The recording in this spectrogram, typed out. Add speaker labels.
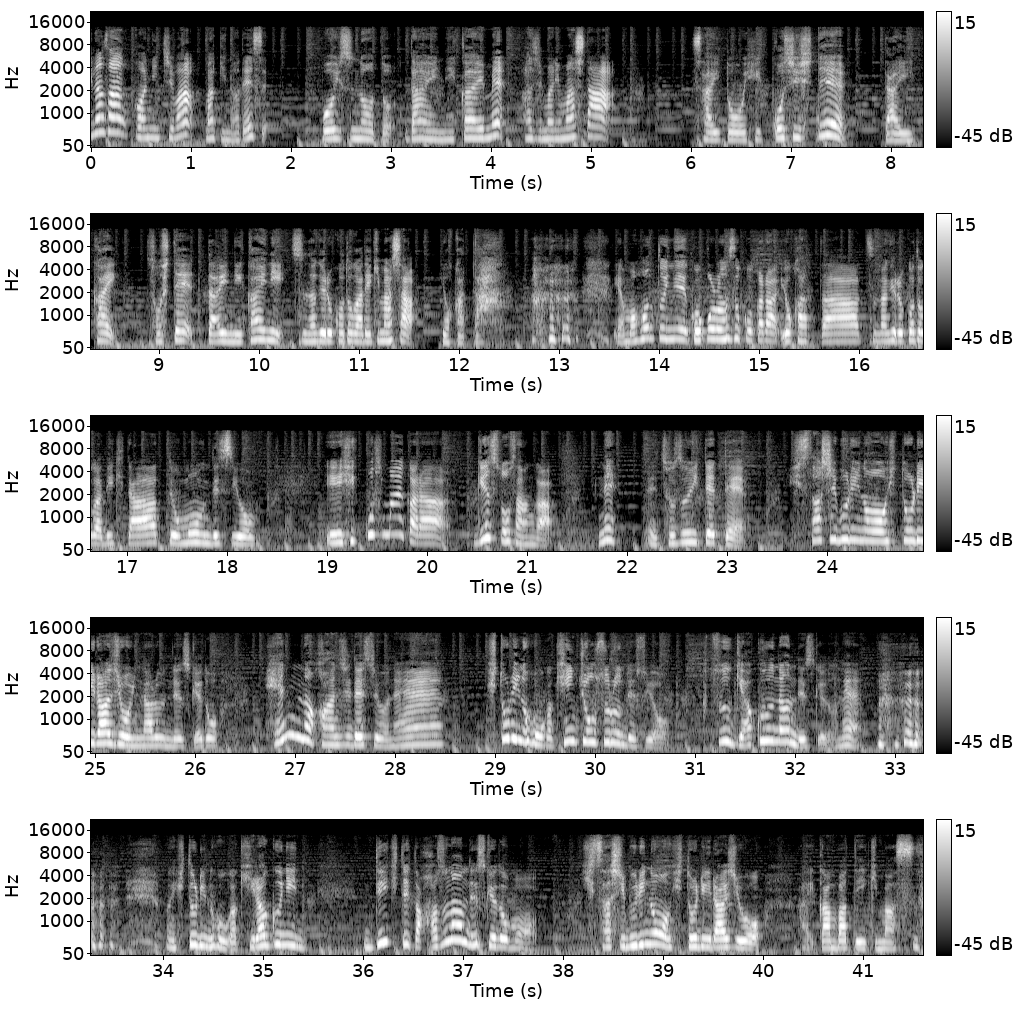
Speaker 1: 皆さんこんにちは牧野です。ボイスノート第2回目始まりました。サイトを引っ越しして第1回そして第2回につなげることができました。よかった。いやもう本当にね心の底からよかった。つなげることができたって思うんですよ、えー、引っ越し前からゲストさんがね、えー、続いてて久しぶりの一人ラジオになるんですけど変な感じですよね。一人の方が緊張するんですよ。普通逆なんですけどね。一人の方が気楽にできてたはずなんですけども久しぶりの一人ラジオ、はい、頑張っていきます、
